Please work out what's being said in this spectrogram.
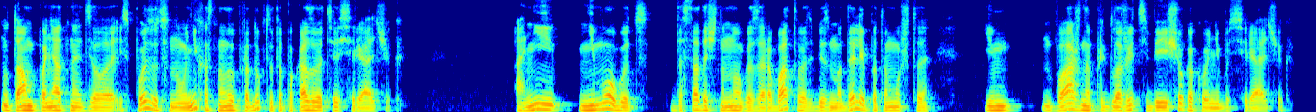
ну там, понятное дело, используются, но у них основной продукт это показывать тебе сериальчик. Они не могут достаточно много зарабатывать без модели, потому что им важно предложить тебе еще какой-нибудь сериальчик.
